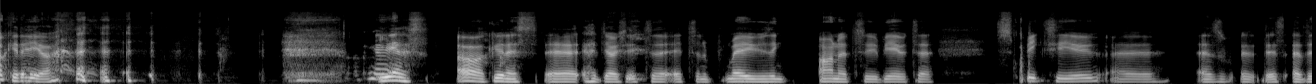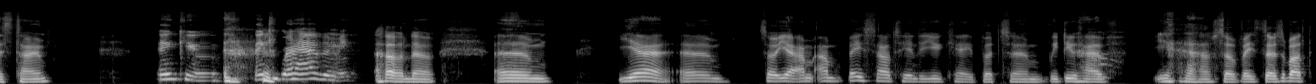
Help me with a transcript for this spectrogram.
Okay, there you are. Okay. Yes. Oh goodness, uh, Joyce, it's a, it's an amazing honor to be able to speak to you uh, as uh, this at this time. Thank you. Thank you for having me. Oh no. Um yeah, um so yeah, I'm I'm based out here in the UK, but um we do have Oh, yeah, I'm so based so it's about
